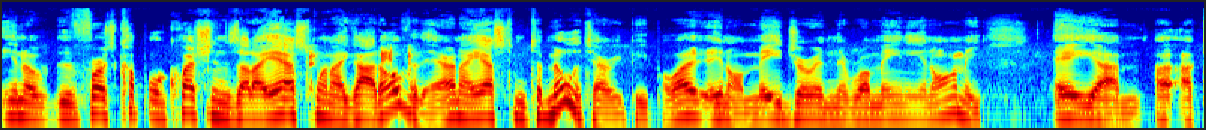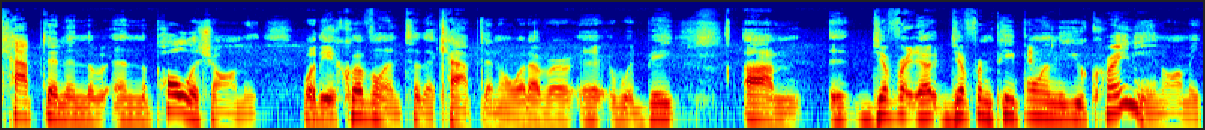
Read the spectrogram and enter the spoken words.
you know the first couple of questions that I asked when I got over there, and I asked them to military people, I, you know, major in the Romanian army, a, um, a, a captain in the in the Polish army, or the equivalent to the captain or whatever it would be, um, different uh, different people in the Ukrainian army.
